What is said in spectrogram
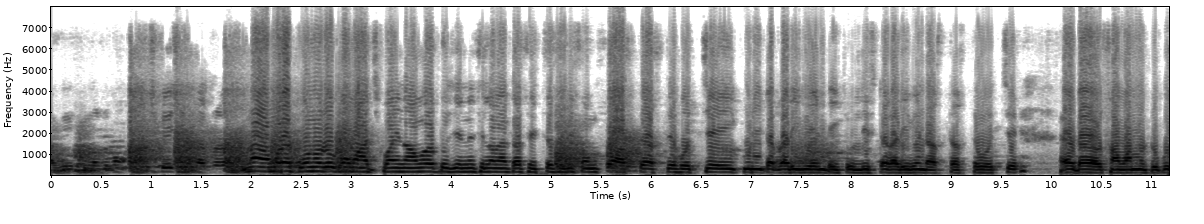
আগে কোন রকম কাজ পেয়েছিলেন আপনারা? না আমরা কোনো রকম আজ পাই না আমরা তো জেনেছিলাম একটা স্বেচ্ছাসেবী সংস্থা আস্তে আস্তে হচ্ছে এই কুড়ি টাকার ইভেন্ট এই চল্লিশ টাকার ইভেন্ট আস্তে আস্তে হচ্ছে একটা সামান্য টুকু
